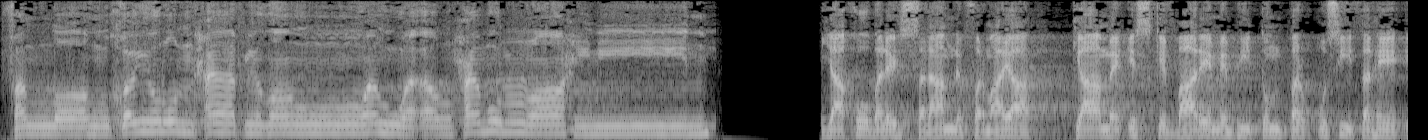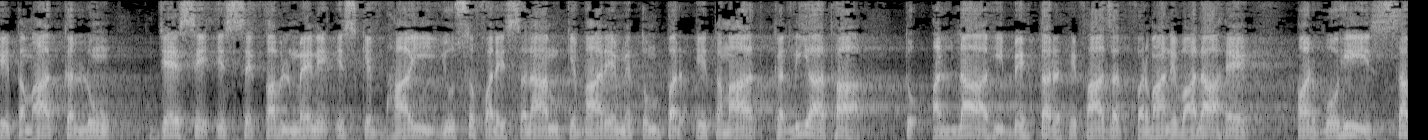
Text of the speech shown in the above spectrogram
فالله خير حافظا وهو أرحم الراحمين یعقوب علیہ السلام نے فرمایا، کیا میں اس کے بارے میں بھی تم پر اسی طرح اعتماد کر لوں؟ جیسے اس سے قبل میں نے اس کے بھائی یوسف علیہ السلام کے بارے میں تم پر اعتماد کر لیا تھا، تو اللہ ہی بہتر حفاظت فرمانے والا ہے اور وہی سب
